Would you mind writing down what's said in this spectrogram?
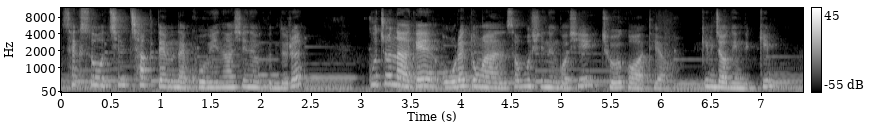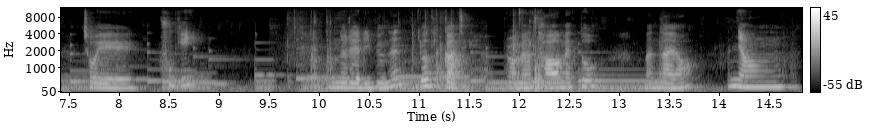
색소 침착 때문에 고민하시는 분들은 꾸준하게 오랫동안 써보시는 것이 좋을 것 같아요. 느낌적인 느낌, 저의 후기. 오늘의 리뷰는 여기까지. 그러면 다음에 또 만나요. 안녕.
